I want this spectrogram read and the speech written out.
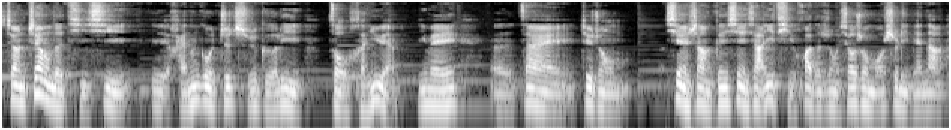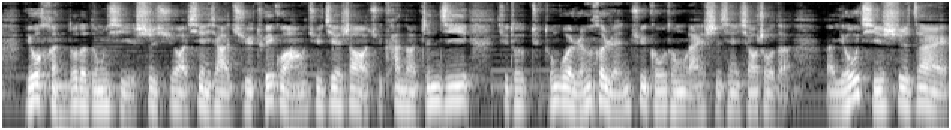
像这样的体系也还能够支持格力走很远，因为呃，在这种。线上跟线下一体化的这种销售模式里面呢，有很多的东西是需要线下去推广、去介绍、去看到真机、去通通过人和人去沟通来实现销售的。呃，尤其是在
